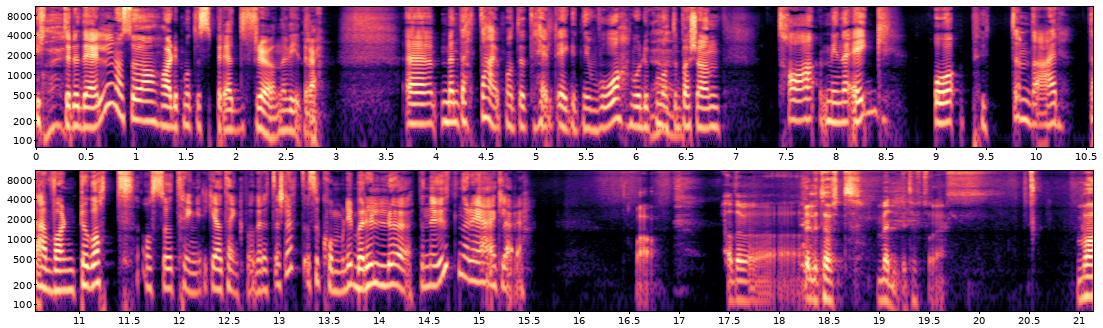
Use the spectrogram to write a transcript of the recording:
ytre delen, og så har de på en måte spredd frøene videre. Eh, Men dette er jo på en måte et helt eget nivå, hvor du på en måte bare sånn Ta mine egg og putt dem der det er varmt og godt, og så trenger ikke jeg å tenke på det, rett og slett. Og så kommer de bare løpende ut når de er klare. Wow. Ja, det var Veldig tøft. veldig tøft for deg. Hva,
